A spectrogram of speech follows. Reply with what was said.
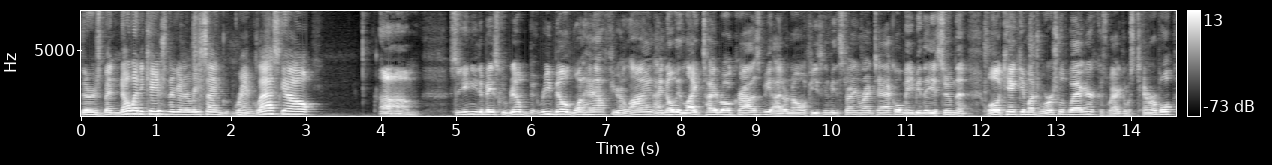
There's been no indication they're going to re-sign Graham Glasgow. Um, so you need to basically re- rebuild one half your line. I know they like Tyrell Crosby. I don't know if he's going to be the starting right tackle. Maybe they assume that well, it can't get much worse with Wagner because Wagner was terrible.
